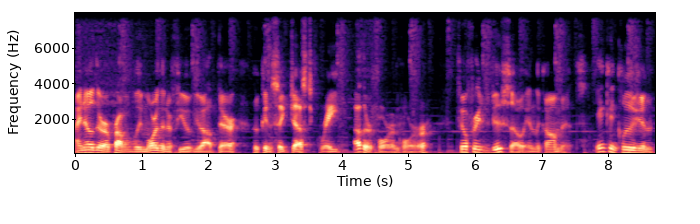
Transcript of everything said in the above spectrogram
I know there are probably more than a few of you out there who can suggest great other foreign horror. Feel free to do so in the comments. In conclusion,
